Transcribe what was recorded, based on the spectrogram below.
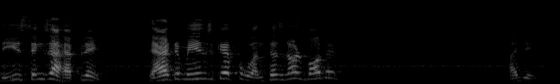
these things are happening that means ਕਿ ਭਗਵੰਤ ਇਜ not bothered ਹਾਂਜੀ ਹਾਂਜੀ।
